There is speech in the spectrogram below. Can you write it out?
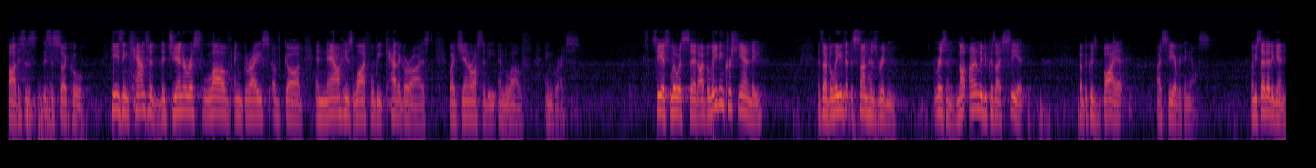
Oh, this is, this is so cool. He has encountered the generous love and grace of God, and now his life will be categorized by generosity and love and grace. C.S. Lewis said, I believe in Christianity as I believe that the sun has ridden, risen, not only because I see it, but because by it I see everything else. Let me say that again.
